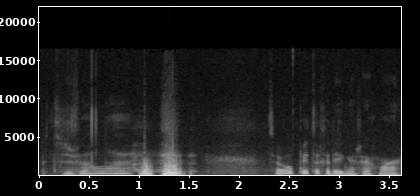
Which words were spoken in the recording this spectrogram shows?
Het is wel. Uh, het zijn wel pittige dingen, zeg maar.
